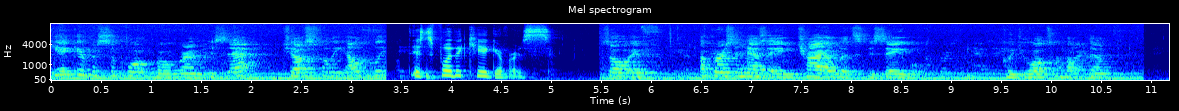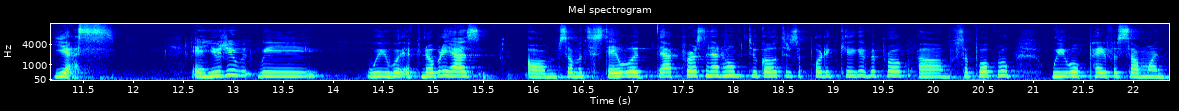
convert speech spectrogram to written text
caregiver support program, is that just for the elderly? It's for the caregivers. So if a person has a child that's disabled, could you also help them? Yes. And usually we, we would, if nobody has um, someone to stay with that person at home to go to the supported caregiver pro, um, support group, we will pay for someone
